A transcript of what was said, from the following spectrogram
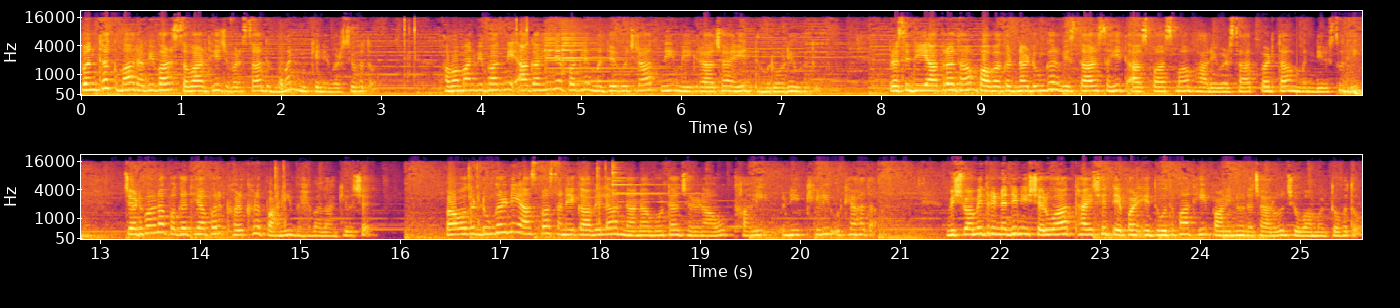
પંથકમાં રવિવાર સવારથી જ વરસાદ મન મૂકીને વરસ્યો હતો. હવામાન વિભાગની આગાહીને પગલે મધ્ય ગુજરાતને મેઘરાજાએ ધમરોડ્યું હતું. પ્રસિદ્ધ યાત્રાધામ પાવાગઢના ડુંગર વિસ્તાર સહિત આસપાસમાં ભારે વરસાદ પડતા મંદિર સુધી ચઢવાના પગથિયા પર ખળખળ પાણી વહેવા લાગ્યું છે. પાવાગઢ ડુંગરની આસપાસ અનેક આવેલા નાના મોટા ઝરણાઓ ખાલી અને ખીલી ઉઠ્યા હતા. વિશ્વામિત્રી નદીની શરૂઆત થાય છે તે પણ એ ધોધમાંથી પાણીનો નજારો જોવા મળતો હતો.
